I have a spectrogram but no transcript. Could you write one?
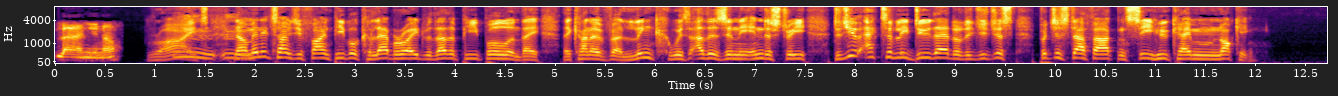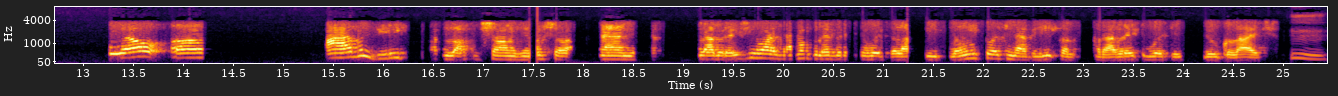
plan. You know. right Mm, mm. now, many times you find people collaborate with other people, and they they kind of uh, link with others in the industry. Did you actively do that, or did you just put your stuff out and see who came knocking? Well, uh, I haven't really got a lot of songs, you know, so, and collaboration wise, I haven't collaborated with a lot of people. The only person I've really col- collaborated with is Luke Life. Mm.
